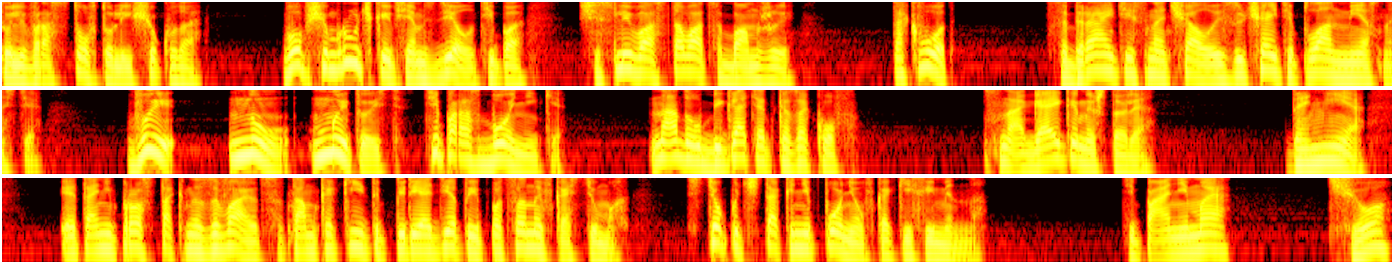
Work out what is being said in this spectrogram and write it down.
то ли в Ростов, то ли еще куда. В общем, ручкой всем сделал, типа «счастливо оставаться, бомжи». Так вот, собирайтесь сначала, изучайте план местности. Вы, ну, мы, то есть, типа разбойники. Надо убегать от казаков. С нагайками, что ли? Да не, это они просто так называются. Там какие-то переодетые пацаны в костюмах. Стёпыч так и не понял, в каких именно. Типа аниме? Чё?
